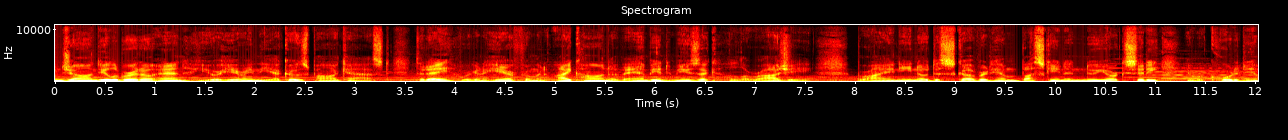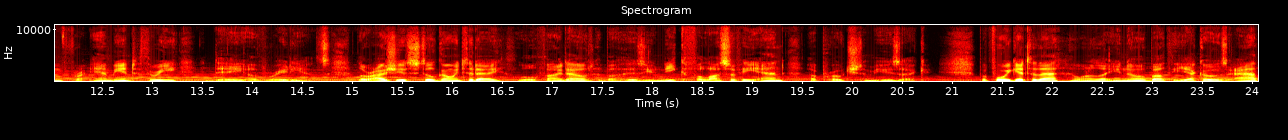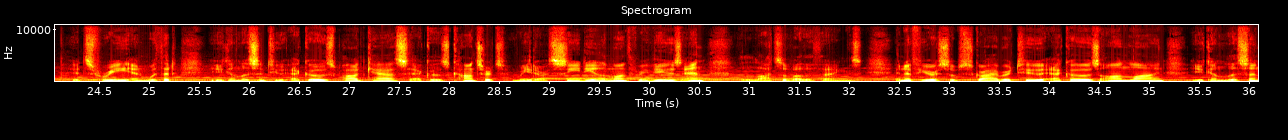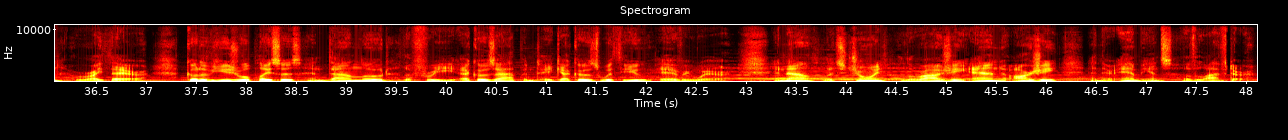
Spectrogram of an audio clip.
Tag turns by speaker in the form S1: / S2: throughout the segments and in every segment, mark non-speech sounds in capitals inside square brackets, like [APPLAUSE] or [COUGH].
S1: I'm John DiLiberto, and you're hearing the Echoes podcast. Today, we're going to hear from an icon of ambient music, Laraaji. Brian Eno discovered him busking in New York City and recorded him for Ambient 3 Day of Radiance. Laraaji is still going today. We'll find out about his unique philosophy and approach to music. Before we get to that, I want to let you know about the Echoes app. It's free, and with it, you can listen to Echoes podcasts, Echoes concerts, read our CD of the Month reviews, and lots of other things. And if you're a subscriber to Echoes Online, you can listen right there. Go to the usual places and download the free Echoes app and take Echoes with you everywhere. And now, let's join Laraaji and Arji and their ambience of laughter.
